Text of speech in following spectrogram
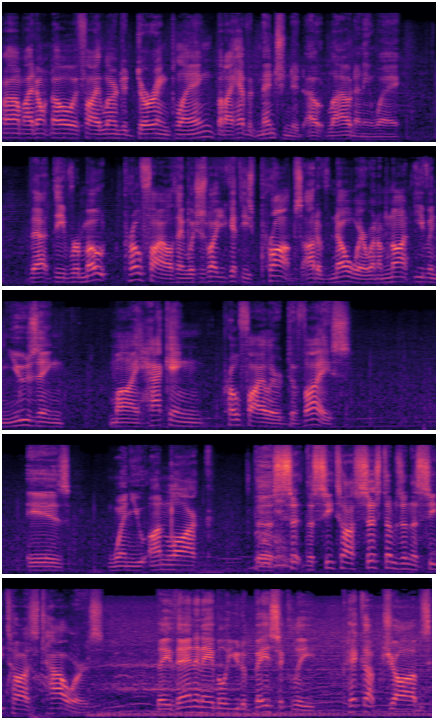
Um, I don't know if I learned it during playing, but I haven't mentioned it out loud anyway. That the remote profile thing, which is why you get these prompts out of nowhere when I'm not even using my hacking profiler device, is when you unlock the sy- the CTOS systems and the CTOS towers. They then enable you to basically pick up jobs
